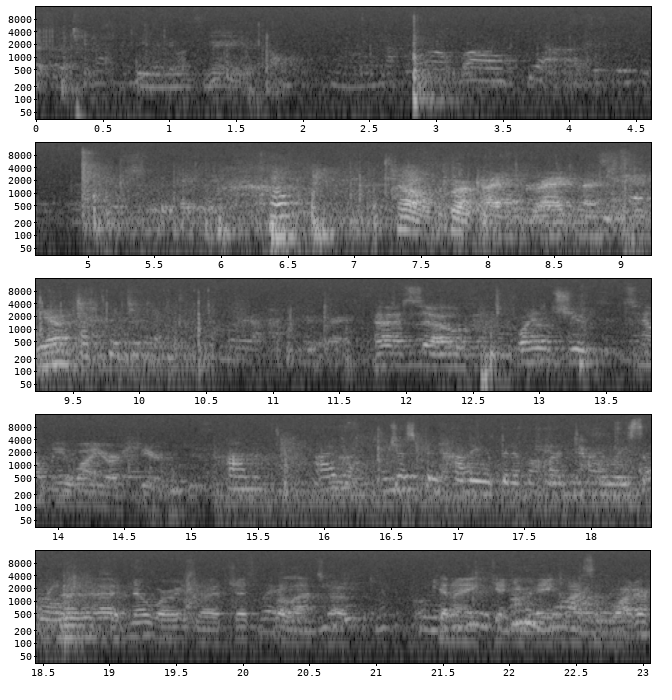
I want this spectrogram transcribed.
Oh. Oh, I'm Greg. Nice to meet you. Uh, so, why don't you tell me why you're here? Um, I've just been having a bit of a hard time recently. Uh, no worries. Uh, just relax. Uh, can I get you a glass of water?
